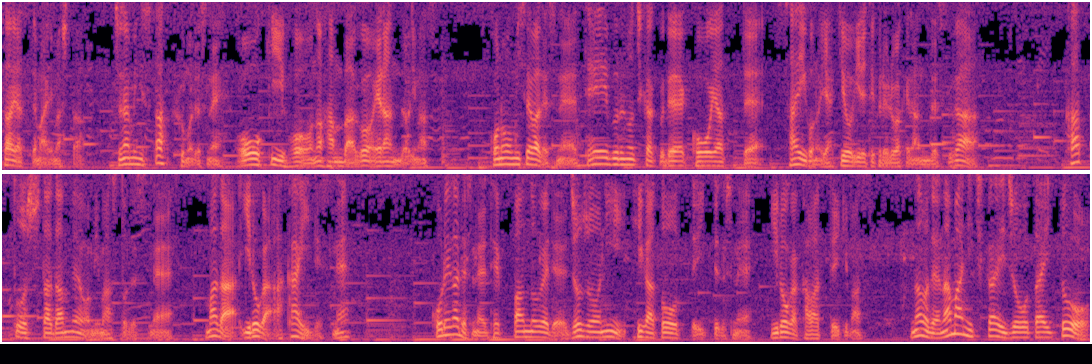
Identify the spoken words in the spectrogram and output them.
さあやってまいりました。ちなみにスタッフもですね、大きい方のハンバーグを選んでおります。このお店はですね、テーブルの近くでこうやって最後の焼きを入れてくれるわけなんですが、カットした断面を見ますとですね、まだ色が赤いですね。これがですね、鉄板の上で徐々に火が通っていってですね、色が変わっていきます。なので生に近い状態と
